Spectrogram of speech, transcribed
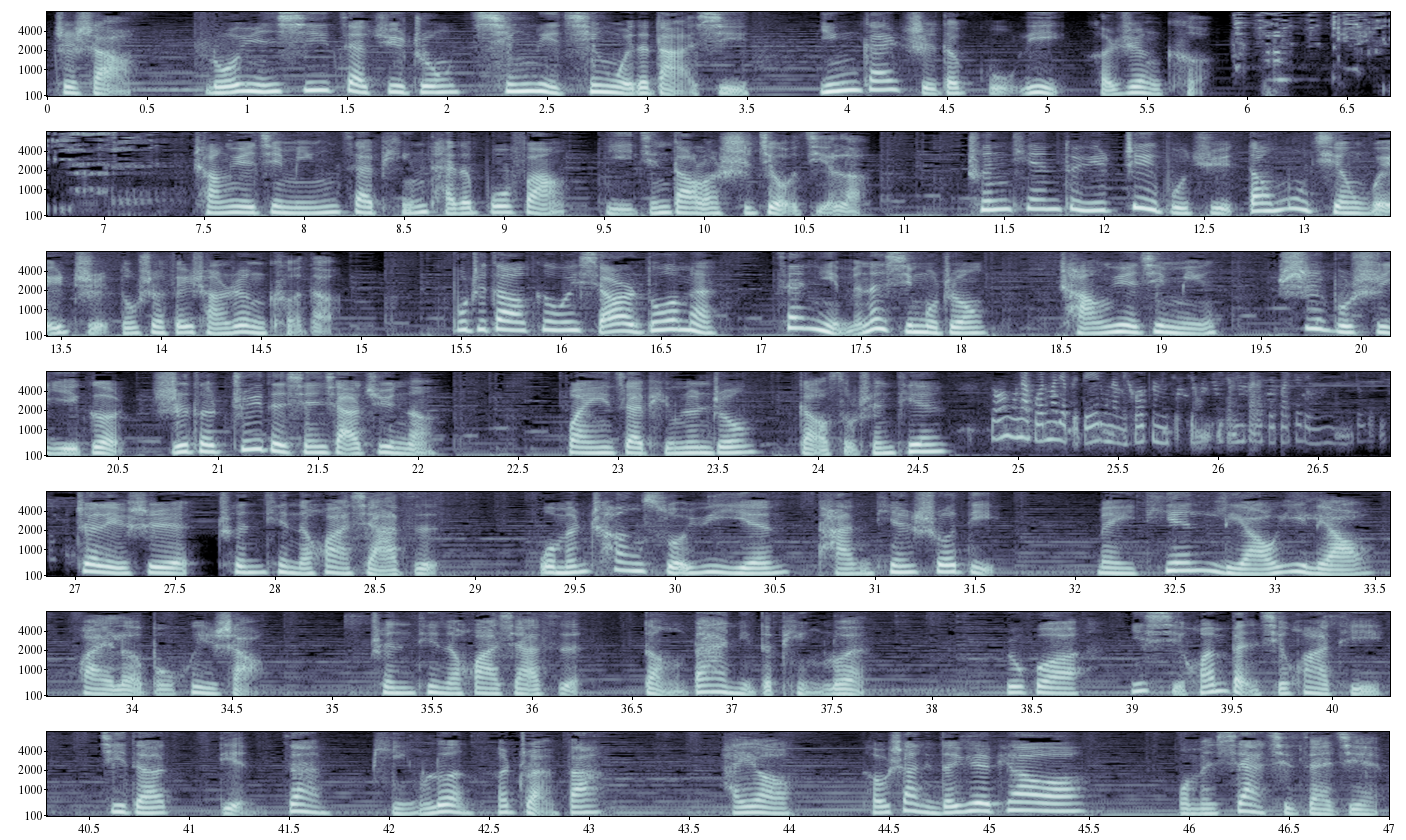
至少罗云熙在剧中亲力亲为的打戏，应该值得鼓励和认可。《长月烬明》在平台的播放已经到了十九集了，春天对于这部剧到目前为止都是非常认可的。不知道各位小耳朵们，在你们的心目中，《长月烬明》是不是一个值得追的仙侠剧呢？欢迎在评论中告诉春天。这里是春天的话匣子，我们畅所欲言，谈天说地，每天聊一聊，快乐不会少。春天的话匣子等待你的评论。如果你喜欢本期话题，记得点赞、评论和转发，还有。投上你的月票哦，我们下期再见。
